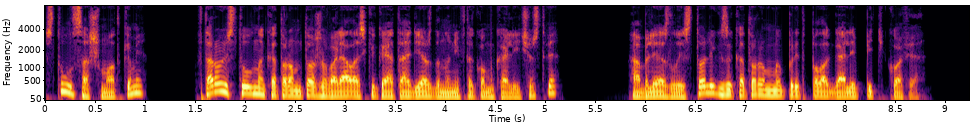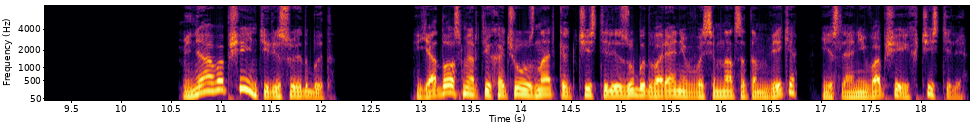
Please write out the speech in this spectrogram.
стул со шмотками, второй стул, на котором тоже валялась какая-то одежда, но не в таком количестве, облезлый столик, за которым мы предполагали пить кофе. Меня вообще интересует быт. Я до смерти хочу узнать, как чистили зубы дворяне в XVIII веке, если они вообще их чистили.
